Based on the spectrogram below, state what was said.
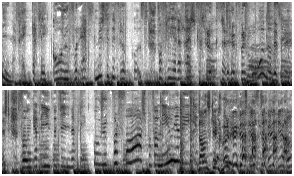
fina fräcka flickor får F-müsli till frukost. Får flera färska frukter, förvånande fräscht. Funkar fint för fina flickor, får fars på familjen i... Dansken går ut ur studion.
